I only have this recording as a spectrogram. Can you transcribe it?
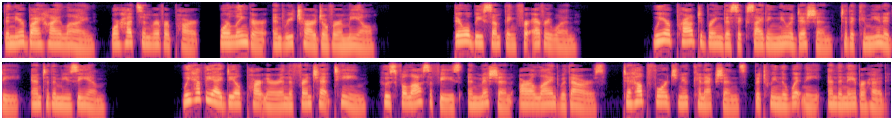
the nearby High Line, or Hudson River Park or linger and recharge over a meal. There will be something for everyone. We are proud to bring this exciting new addition to the community and to the museum. We have the ideal partner in the Frenchette team, whose philosophies and mission are aligned with ours, to help forge new connections between the Whitney and the neighborhood.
